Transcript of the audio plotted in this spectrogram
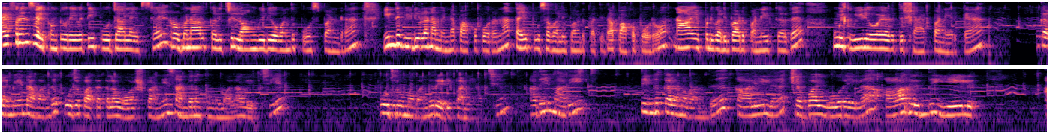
Hi friends welcome to Revathi Pooja life style ரொம்ப நாள் கழித்து லாங் வீடியோ வந்து போஸ்ட் பண்ணுறேன் இந்த வீடியோவில் நம்ம என்ன பார்க்க போகிறோன்னா தைப்பூச வழிபாடு பற்றி தான் பார்க்க போகிறோம் நான் எப்படி வழிபாடு பண்ணியிருக்கிறத உங்களுக்கு வீடியோவாக எடுத்து ஷேர் பண்ணியிருக்கேன் கிழமையே நான் வந்து பூஜை பாத்திரத்தில் வாஷ் பண்ணி சந்தன குங்குமம்லாம் வச்சு பூஜை ரூமை வந்து ரெடி பண்ணியாச்சு. அதே மாதிரி திங்கக்கிழமை வந்து காலையில் செவ்வாய் ஓரையில் ஆறுலேருந்து ஏழு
